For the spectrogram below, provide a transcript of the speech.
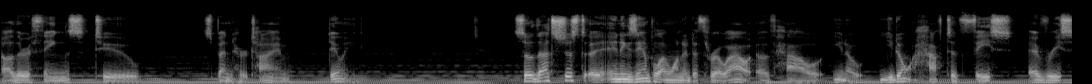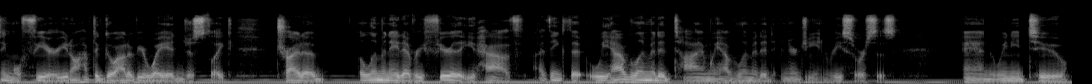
other things to spend her time doing. So that's just an example I wanted to throw out of how, you know, you don't have to face every single fear. You don't have to go out of your way and just like try to eliminate every fear that you have. I think that we have limited time, we have limited energy and resources, and we need to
